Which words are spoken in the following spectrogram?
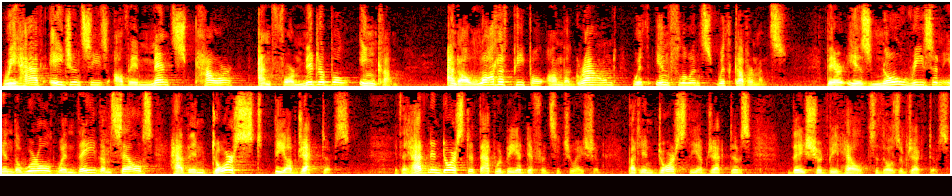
We have agencies of immense power and formidable income, and a lot of people on the ground with influence with governments. There is no reason in the world when they themselves have endorsed the objectives. If they hadn't endorsed it, that would be a different situation. But endorse the objectives, they should be held to those objectives.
